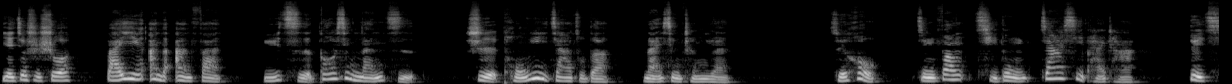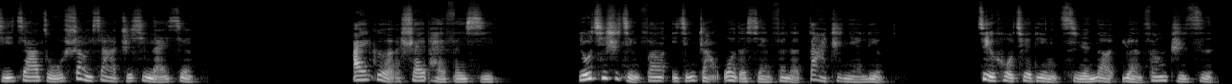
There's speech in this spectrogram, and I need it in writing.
也就是说，白银案的案犯与此高姓男子是同一家族的男性成员。随后。警方启动家系排查，对其家族上下直系男性挨个筛排分析，尤其是警方已经掌握的嫌犯的大致年龄，最后确定此人的远方侄子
